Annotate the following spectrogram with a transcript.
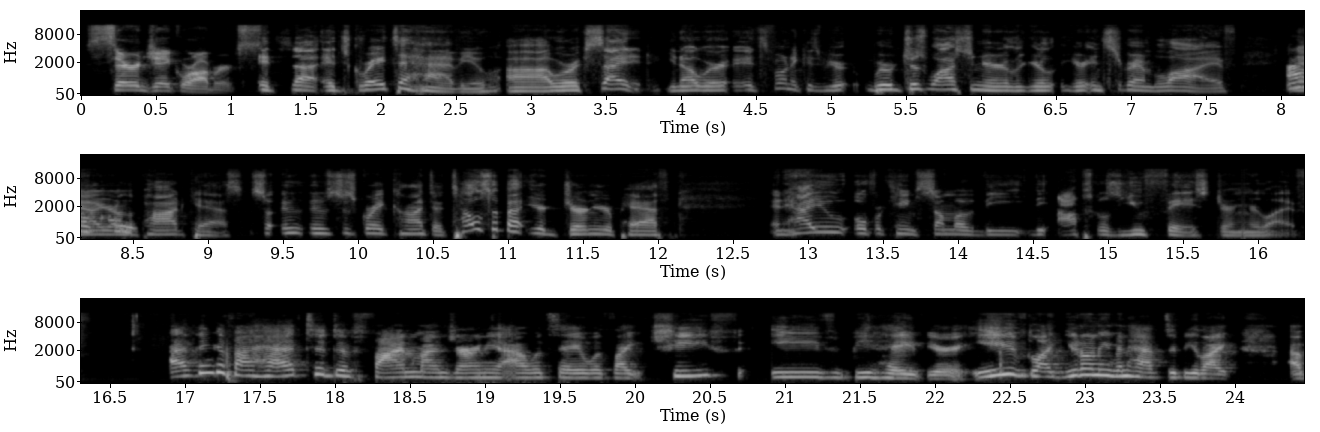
Sarah Jakes Roberts. It's uh, it's great to have you. Uh, we're excited. You know, we're it's funny because we're we're just watching your your your Instagram live. Oh, now you're on the podcast, so it, it was just great content. Tell us about your journey, your path, and how you overcame some of the the obstacles you faced during your life. I think if I had to define my journey, I would say it was like Chief Eve behavior. Eve, like you don't even have to be like a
